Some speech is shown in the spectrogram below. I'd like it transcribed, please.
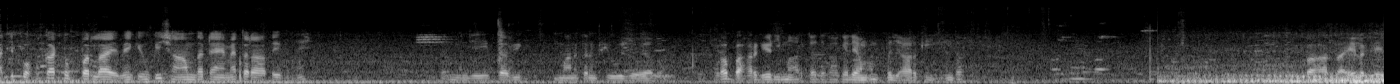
ਅੱਜ ਬਹੁਤ ਘੱਟ ਉੱਪਰ ਲਾਏ ਵੇ ਕਿਉਂਕਿ ਸ਼ਾਮ ਦਾ ਟਾਈਮ ਹੈ ਤਰਾ ਤੇ ਹੁਣੇ ਤੇ ਮਨਜੀਤ ਦਾ ਵੀ ਮਨ ਕਨਫਿਊਜ਼ ਹੋਇਆ ਵਾ। ਥੋੜਾ ਬਾਹਰ ਗੇੜੀ ਮਾਰ ਕੇ ਦਿਖਾ ਕੇ ਲਿਆਵਾਂ ਬਾਜ਼ਾਰ ਕੀ ਕਹਿੰਦਾ। ਬਾਹਰ ਤਾਂ ਇਹ ਲੱਗੇ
